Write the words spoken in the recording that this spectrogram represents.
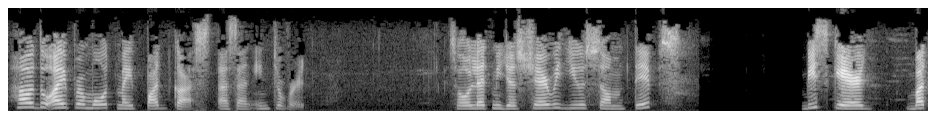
how do I promote my podcast as an introvert? So, let me just share with you some tips. Be scared, but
